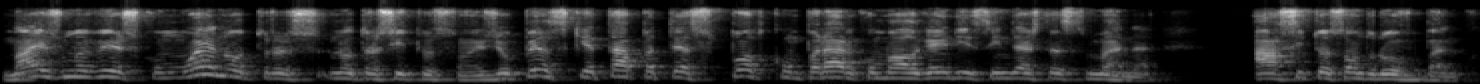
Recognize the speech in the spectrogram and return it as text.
mais uma vez, como é noutras, noutras situações, eu penso que a TAP até se pode comparar, como alguém disse ainda esta semana, à situação do novo banco.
